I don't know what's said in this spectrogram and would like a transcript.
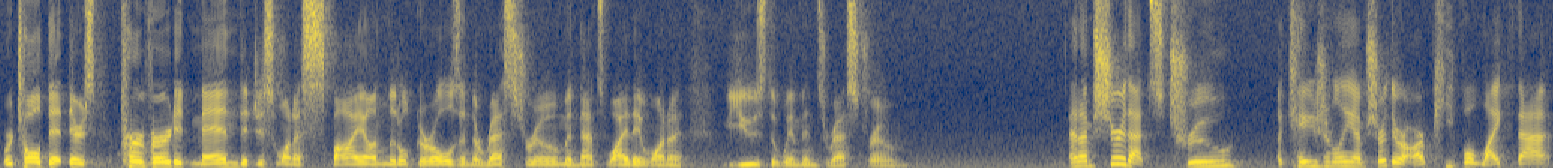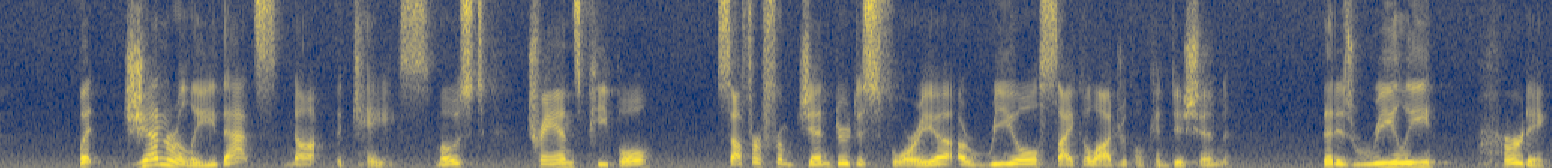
We're told that there's perverted men that just want to spy on little girls in the restroom, and that's why they want to use the women's restroom. And I'm sure that's true occasionally. I'm sure there are people like that. But generally, that's not the case. Most trans people suffer from gender dysphoria, a real psychological condition that is really hurting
